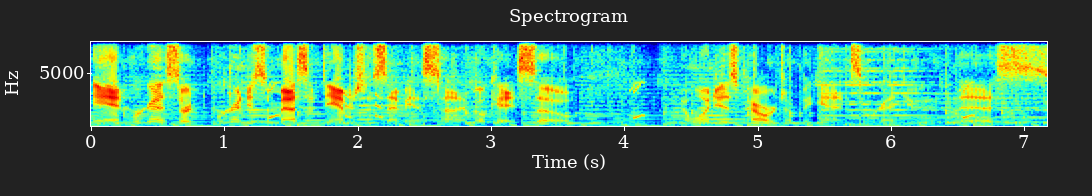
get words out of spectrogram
And we're gonna start we're gonna do some massive damage to Semi this time. Okay, so I want to do this power jump again, so we're gonna do this.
